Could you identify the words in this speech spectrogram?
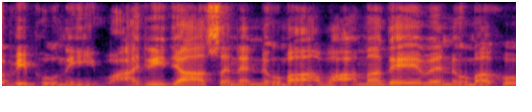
വിഭുനി വാരിജാസനനുമാ വാമദേവനുമഹോ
